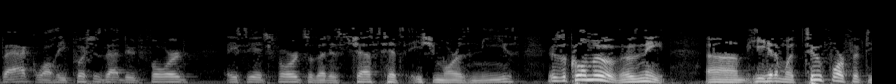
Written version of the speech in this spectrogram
back while he pushes that dude forward ACH forward so that his chest hits Ishimura's knees. It was a cool move. It was neat. Um, he hit him with two 450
